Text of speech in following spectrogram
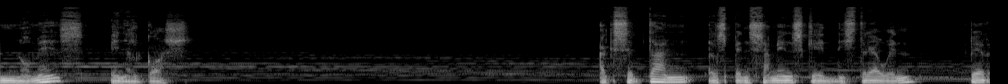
només en el cos. Acceptant els pensaments que et distreuen per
